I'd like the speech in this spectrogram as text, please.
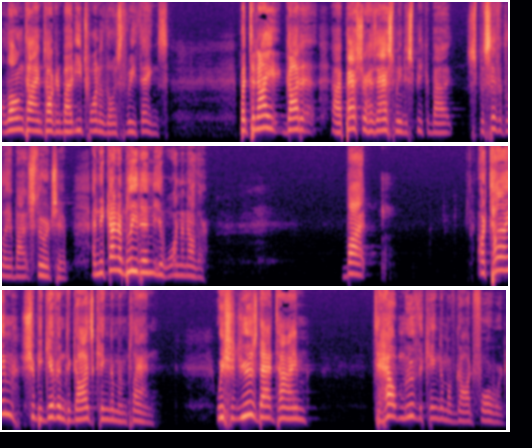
a long time talking about each one of those three things. But tonight, God, uh, Pastor has asked me to speak about specifically about stewardship, and they kind of bleed into one another. But our time should be given to God's kingdom and plan. We should use that time to help move the kingdom of God forward.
